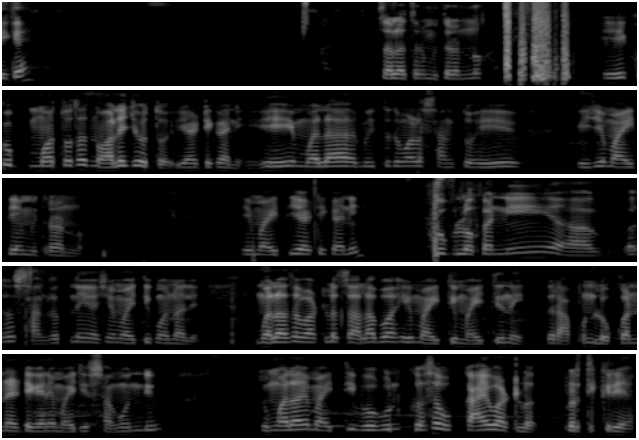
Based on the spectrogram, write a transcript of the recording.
ठीक आहे? चला तर मित्रांनो हे खूप महत्त्वाचं नॉलेज होतं या ठिकाणी. हे मला मी तर तुम्हाला सांगतो हे हे जी माहिती आहे मित्रांनो हे माहिती या ठिकाणी खूप लोकांनी असं सांगत नाही अशी माहिती कोणाला मला असं वाटलं चला बा हे माहिती माहिती नाही तर आपण लोकांना या ठिकाणी माहिती सांगून देऊ. तुम्हाला ही माहिती बघून कसं काय वाटलं प्रतिक्रिया?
